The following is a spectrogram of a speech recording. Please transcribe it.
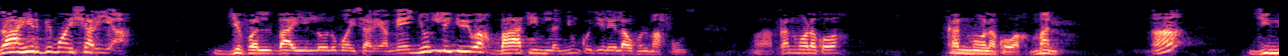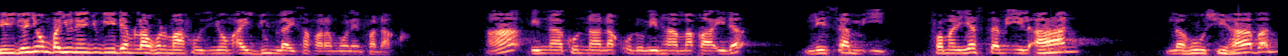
zahir bi mooy sharia. jëfal bàyyi loolu mooy sharia. mais ñun li ñuy wax baatin la ñu ngi ko jëlee lawhul mahfuz. waaw kan moo la ko wax? kan moo la ko wax? man. Ah jinne yi de ñoom ba ñu ne ñu ngi dem lawhul mahfuz ñoom ay jumlay safara moo leen fa dàq ah inna kunna naqudu minha maqaida li sam'i faman yastami l an lahu shihaban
